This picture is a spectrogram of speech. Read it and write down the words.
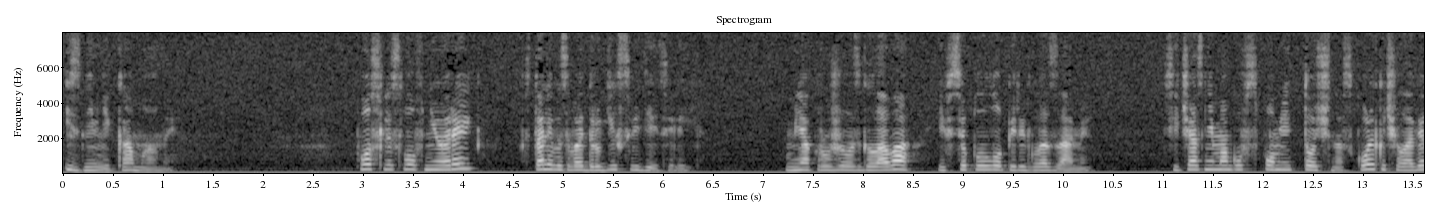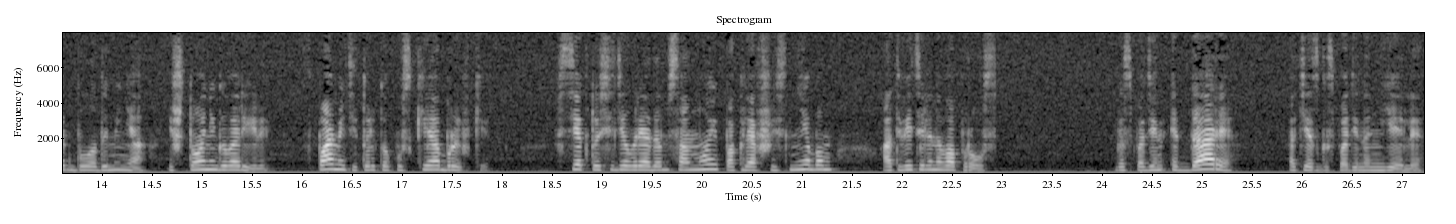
Из дневника Маны. После слов Ньюарей стали вызывать других свидетелей. У меня кружилась голова, и все плыло перед глазами. Сейчас не могу вспомнить точно, сколько человек было до меня и что они говорили – памяти только куски обрывки. Все, кто сидел рядом со мной, поклявшись небом, ответили на вопрос. Господин Эдаре, отец господина Ньеле,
